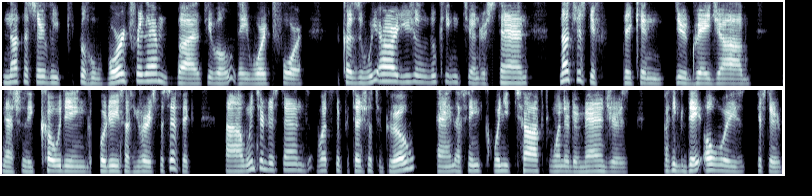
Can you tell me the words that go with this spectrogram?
not necessarily people who worked for them, but people they worked for, because we are usually looking to understand not just if they can do a great job naturally coding or doing something very specific. Uh, we need to understand what's the potential to grow. And I think when you talk to one of their managers, I think they always, if they're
